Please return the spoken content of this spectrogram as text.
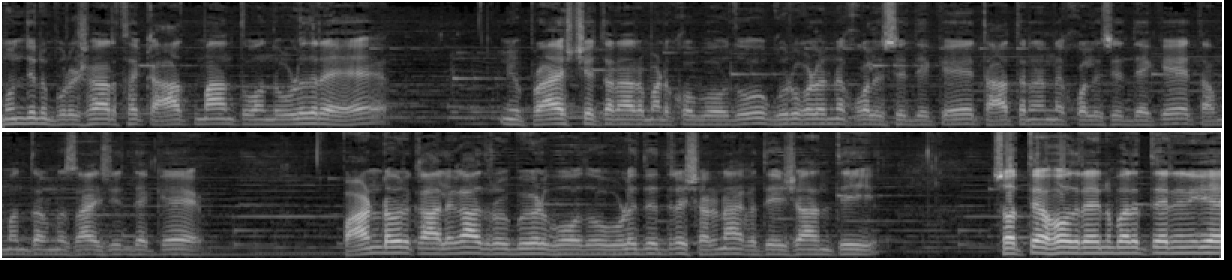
ಮುಂದಿನ ಪುರುಷಾರ್ಥಕ್ಕೆ ಆತ್ಮ ಅಂತ ಒಂದು ಉಳಿದ್ರೆ ನೀವು ಪ್ರಾಯಶ್ಚಿತನಾರು ಮಾಡ್ಕೋಬೋದು, ಗುರುಗಳನ್ನು ಕೊಲಿಸಿದ್ದಕ್ಕೆ, ತಾತನನ್ನು ಕೊಲಿಸಿದ್ದಕ್ಕೆ, ತಮ್ಮಂತರನ್ನು ಸಾಯಿಸಿದ್ದಕ್ಕೆ. ಪಾಂಡವರ ಕಾಲಿಗಾದರೂ ಬೀಳ್ಬೋದು, ಉಳಿದಿದ್ರೆ ಶರಣಾಗತಿ ಶಾಂತಿ. ಸತ್ಯ ಹೋದ್ರೆ ಏನು ಬರುತ್ತೆ ನಿನಗೆ?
